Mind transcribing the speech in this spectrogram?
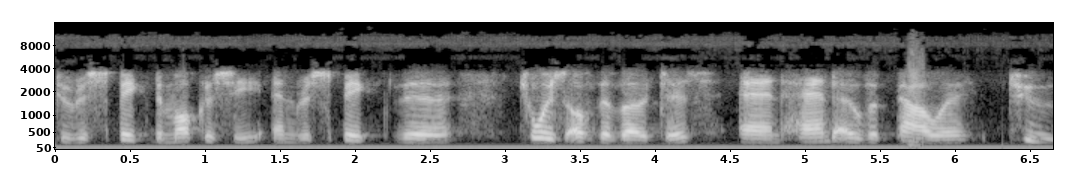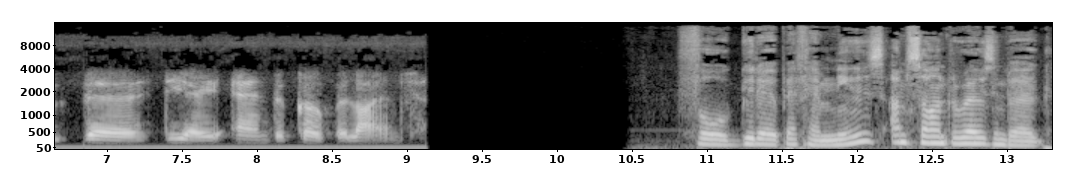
to respect democracy and respect the choice of the voters and hand over power to the DA and the COPE alliance. For Good Hope FM News, I'm Sandra Rosenberg.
